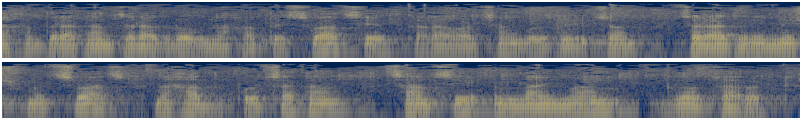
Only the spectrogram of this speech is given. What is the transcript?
նախընտրական ծրագրով նախատեսված եւ կառավարության գործունեության ծրագրի մեջ մտցված նախադպրոցական ցանցի ընդլայնման գործառույթ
